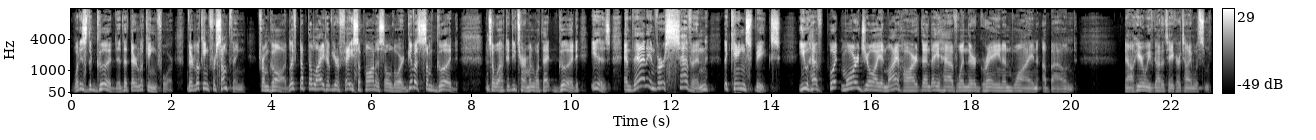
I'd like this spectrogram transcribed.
What is the good that they're looking for? They're looking for something from God. Lift up the light of your face upon us, O Lord. Give us some good. And so we'll have to determine what that good is. And then in verse 7, the king speaks. You have put more joy in my heart than they have when their grain and wine abound. Now, here we've got to take our time with some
